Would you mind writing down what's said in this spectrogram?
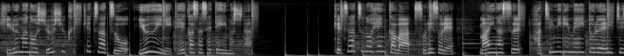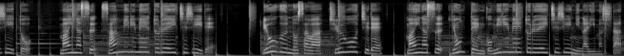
昼間の収縮気血圧を優位に低下させていました。血圧の変化はそれぞれマイナス 8mmHg とマイナス 3mmHg で、両群の差は中央値でマイナス 4.5mmHg になりました。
